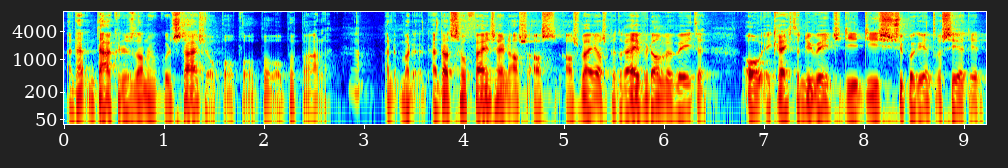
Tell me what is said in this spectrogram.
En, da- en daar kunnen ze dan ook een stage op, op, op, op bepalen. Ja. En, maar, en dat zou fijn zijn als, als, als wij als bedrijven dan weer weten... oh, ik krijg er nu eentje die, die is super geïnteresseerd in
